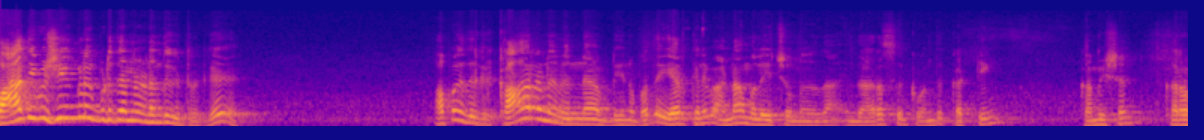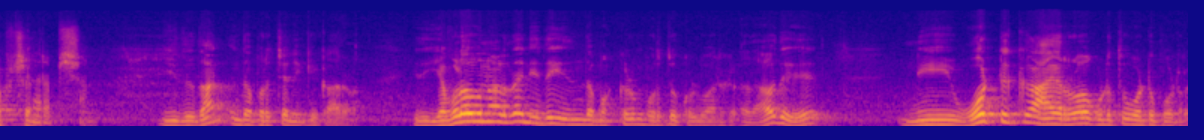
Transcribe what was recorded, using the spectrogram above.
பாதி விஷயங்களும் இப்படி தானே நடந்துக்கிட்டு இருக்கு அப்போ இதுக்கு காரணம் என்ன அப்படின்னு பார்த்தா ஏற்கனவே அண்ணாமலை சொன்னது தான். இந்த அரசுக்கு வந்து கட்டிங் கமிஷன் கரப்ஷன் கரப்ஷன் இதுதான் இந்த பிரச்சனைக்கு காரணம். இது எவ்வளவு நாள் தான் இது இந்த மக்களும் பொறுத்து கொள்வார்கள். அதாவது நீ ஓட்டுக்கு ஆயிரம் ரூபா கொடுத்து ஓட்டு போடுற.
